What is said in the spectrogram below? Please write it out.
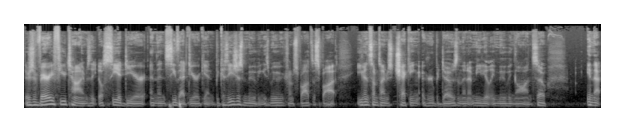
There's very few times that you'll see a deer and then see that deer again because he's just moving. He's moving from spot to spot, even sometimes checking a group of does and then immediately moving on. So, in that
